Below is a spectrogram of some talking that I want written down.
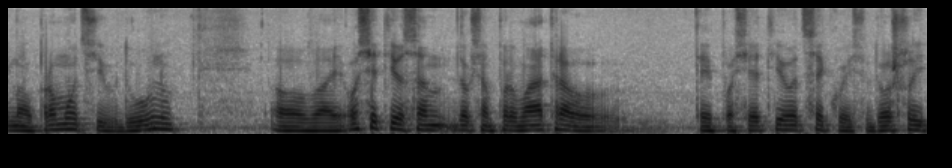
imao promociju u Duvnu, ovaj, osjetio sam, dok sam promatrao te posjetioce koji su došli,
